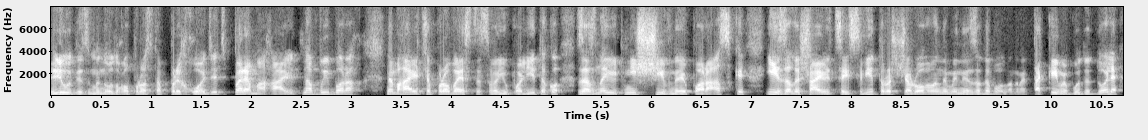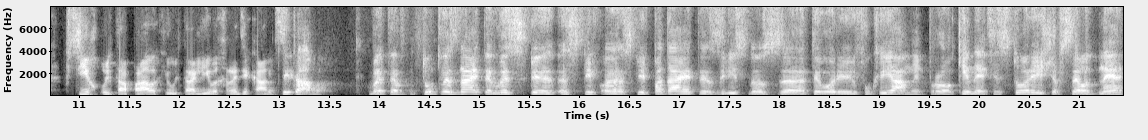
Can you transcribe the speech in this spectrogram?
Люди з минулого просто приходять, перемагають на виборах, намагаються провести свою політику, зазнають ніщівної поразки і залишають цей світ розчарованими, і незадоволеними. Такими буде доля всіх ультраправих і ультралівих радикалів. Цікаво. Ви тут ви знаєте, ви спів, е, співпадаєте, звісно, з е, теорією Фукуями про кінець історії, що все одне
